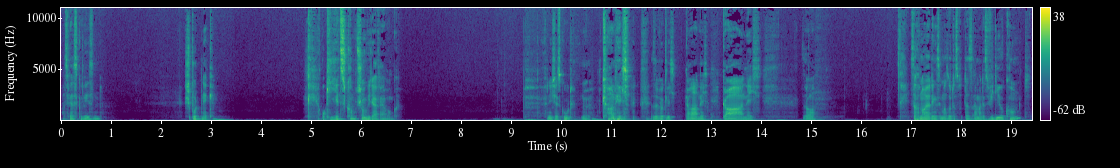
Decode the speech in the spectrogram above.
Was wäre es gewesen? Sputnik. Okay, jetzt kommt schon wieder Werbung. Finde ich das gut? Nö, gar nicht. Also wirklich gar nicht. Gar nicht. So. Ist auch neuerdings immer so, dass, dass einmal das Video kommt.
